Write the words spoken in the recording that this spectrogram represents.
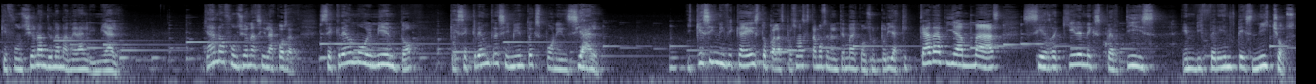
que funcionan de una manera lineal ya no funciona así la cosa. Se crea un movimiento que se crea un crecimiento exponencial. ¿Y qué significa esto para las personas que estamos en el tema de consultoría? Que cada día más se requieren expertise en diferentes nichos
